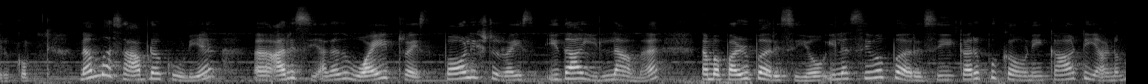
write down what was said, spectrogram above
இருக்கும். நம்ம சாப்பிடக்கூடிய அரிசி அதாவது ஒயிட் ரைஸ் பாலிஷ்டு ரைஸ் இதாக இல்லாமல் நம்ம பழுப்பு அரிசியோ இல்லை சிவப்பு அரிசி கருப்பு கவுனி காட்டு யானம்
